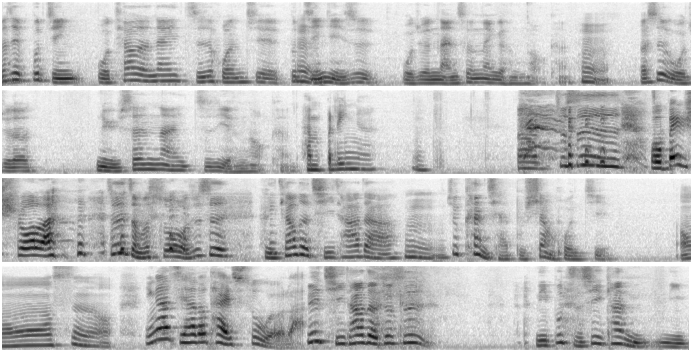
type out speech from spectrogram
而且不仅我挑的那一只婚戒，不仅仅是我觉得男生那个很好看，嗯，而是我觉得女生那一只也很好看，很 bling 啊！呃，就是。我被说了，就是怎么说，就是你挑的其他的啊，嗯，就看起来不像婚戒，哦，是哦，应该其他都太素了啦。因为其他的就是你不仔细看，你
